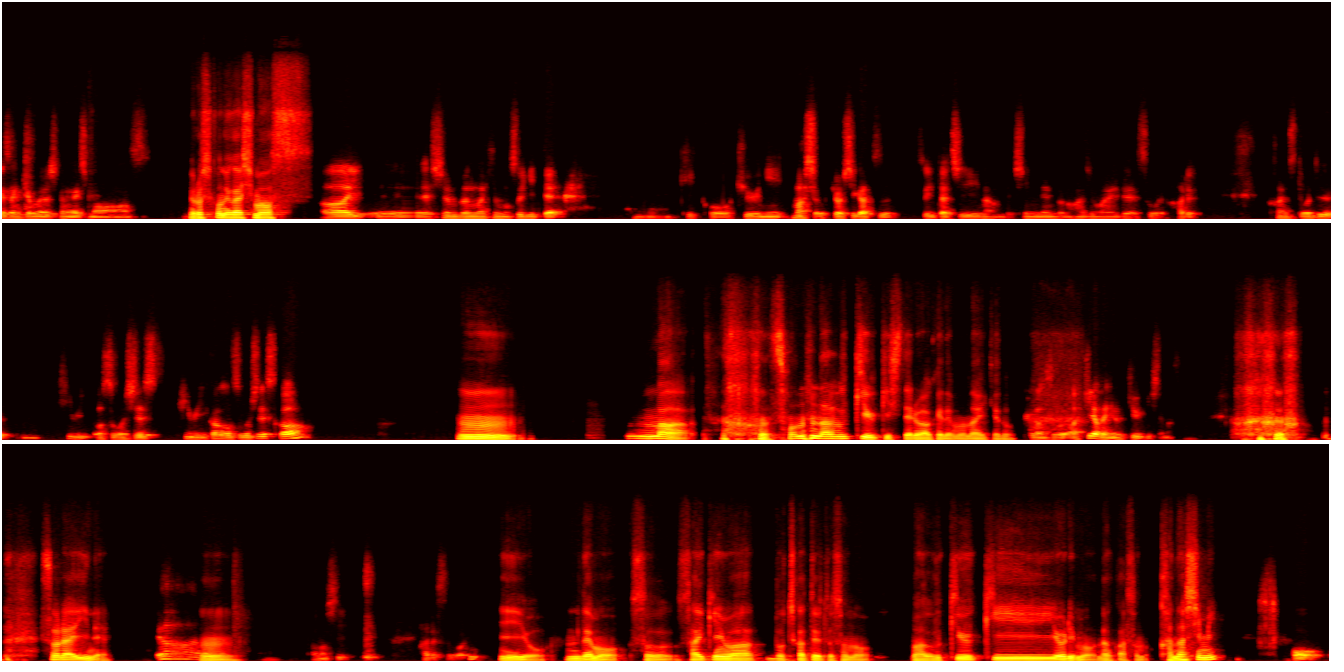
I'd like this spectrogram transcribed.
はい、上下さん、今日もよろしくお願いします。よろしくお願いします。はい、えー春分の日も過ぎて、うん結構急に、まあ、し今日4月1日なので、新年度の始まりですごい春感じておる日々お過ごしです。日々いかがお過ごしですか？うん。まあ、そんなウキウキしてるわけでもないけど、今すごい明らかにウキウキしてます。それはいいね。いやー、うん。楽しい。春すごい。いいよ。でも、そう、最近はどっちかというと、その、まあ、ウキウキよりも、なんかその悲しみほ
